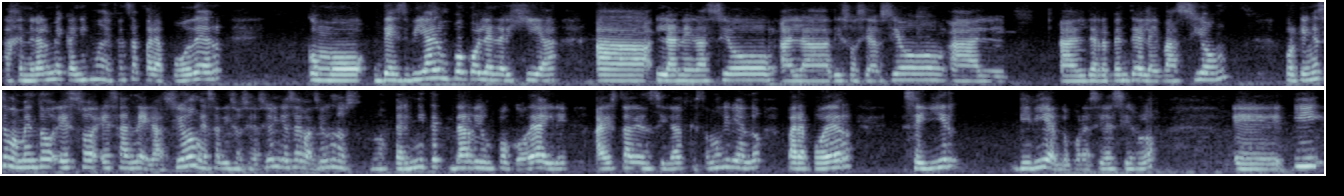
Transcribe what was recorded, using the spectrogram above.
a generar mecanismos de defensa para poder como desviar un poco la energía a la negación, a la disociación, al, al de repente a la evasión, porque en ese momento eso, esa negación, esa disociación y esa evasión nos, nos permite darle un poco de aire a esta densidad que estamos viviendo para poder seguir viviendo, por así decirlo. Eh, y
